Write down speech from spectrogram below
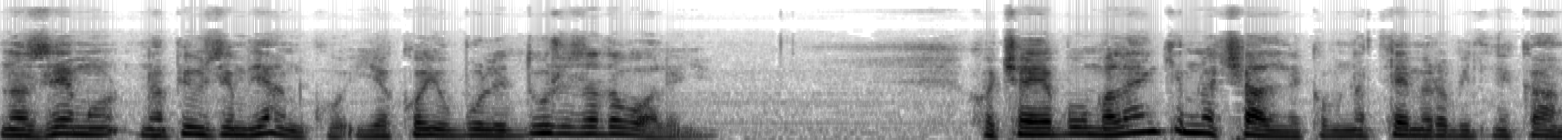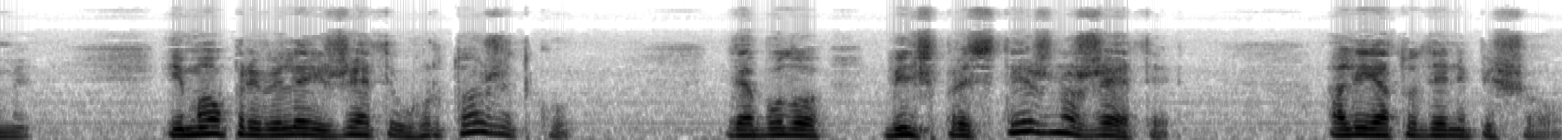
на зиму напівземлянку, якою були дуже задоволені. Хоча я був маленьким начальником над тими робітниками і мав привілей жити в гуртожитку, де було більш престижно жити, але я туди не пішов.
